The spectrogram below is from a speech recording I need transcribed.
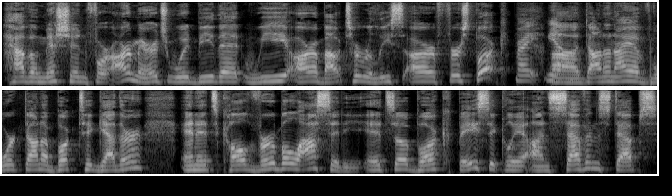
have a mission for our marriage would be that we are about to release our first book. Right, yeah. Uh, Don and I have worked on a book together, and it's called Verbalosity. It's a book basically on seven steps.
